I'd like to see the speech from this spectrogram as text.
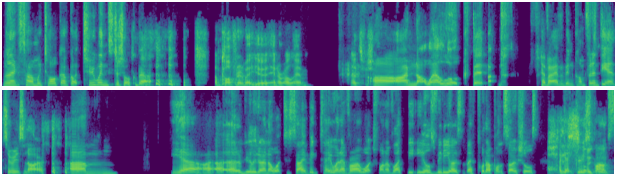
the next time we talk, I've got two wins to talk about. I'm confident about your NRLM. That's for sure. Oh, I'm not. Well, look, but uh, have I ever been confident? The answer is no. um, yeah, I, I, really don't know what to say, Big T. Whenever I watch one of like the Eels videos that they've put up on socials, Oh, I get so goosebumps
